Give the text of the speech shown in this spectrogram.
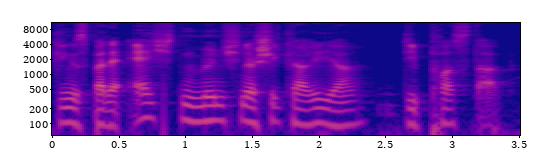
ging es bei der echten Münchner Schickeria die Post ab.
